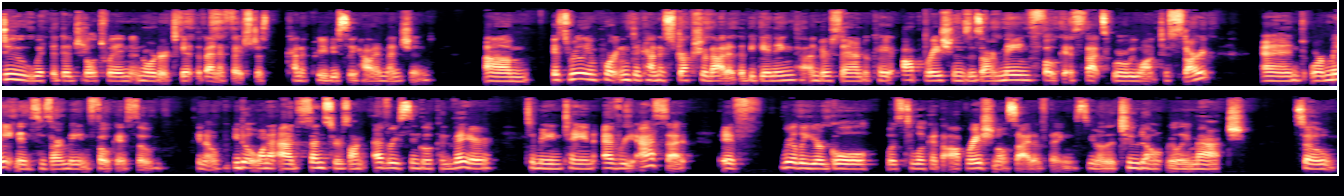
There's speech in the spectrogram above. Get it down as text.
do with the digital twin in order to get the benefits, just kind of previously how I mentioned. Um, it's really important to kind of structure that at the beginning to understand, okay, operations is our main focus. That's where we want to start. And, or maintenance is our main focus. So, you know, you don't want to add sensors on every single conveyor to maintain every asset if really your goal was to look at the operational side of things. You know, the two don't really match. So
